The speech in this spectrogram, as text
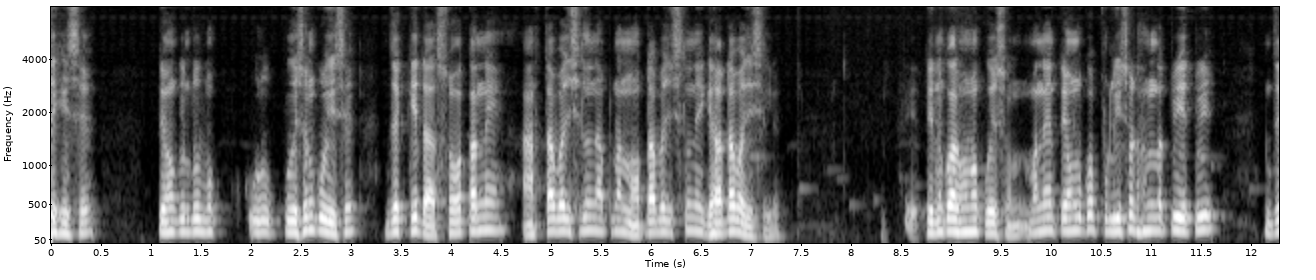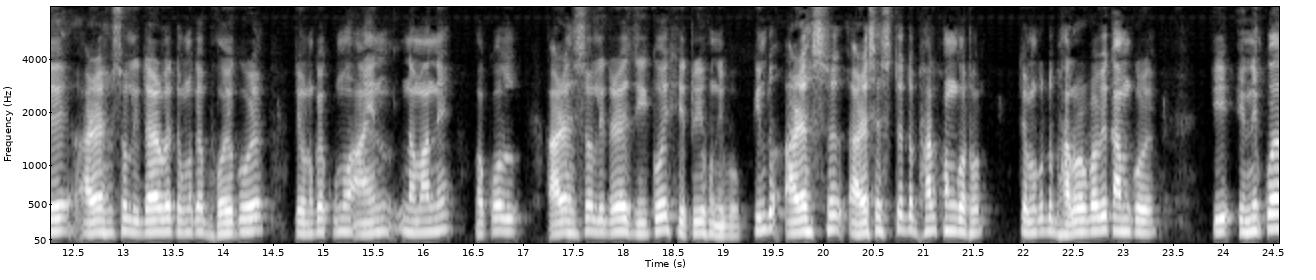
দেখিছে। তেওঁ কিন্তু মোক কুৱেশ্যন কৰিছে যে কেইটা ছটা নে আঠটা বাজিছিলে নে আপোনাৰ নটা বাজিছিলে নে এঘাৰটা বাজিছিলে? তেনেকুৱা ধৰণৰ কুৱেশ্যন মানে তেওঁলোকৰ পুলিচৰ ধান্দাটো এইটোৱেই যে আৰ এছ এছৰ লিডাৰলৈ তেওঁলোকে ভয় কৰে তেওঁলোকে কোনো আইন নামানে অকল আৰ এছ এছৰ লিডাৰে যি কয় সেইটোৱে শুনিব। কিন্তু আৰ এছ আৰ এছ এছটো এটা ভাল সংগঠন তেওঁলোকেতো ভালৰ বাবেই কাম কৰে। এই এনেকুৱা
